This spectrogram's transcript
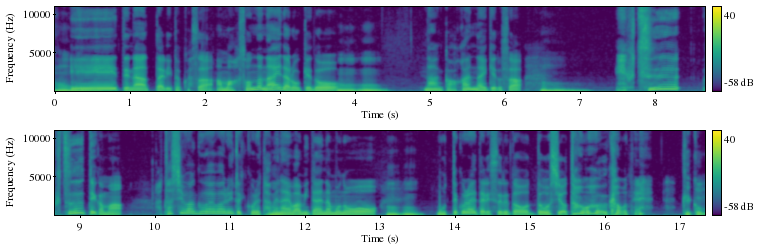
うん。えーってなったりとかさあまあそんなないだろうけど、うんうん。なんかわかんないけどさうん。え普通普通っていうかまあ私は具合悪い時これ食べないわうん。みたいなものを持ってこられたりするとどうしようと思うかもね。結構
